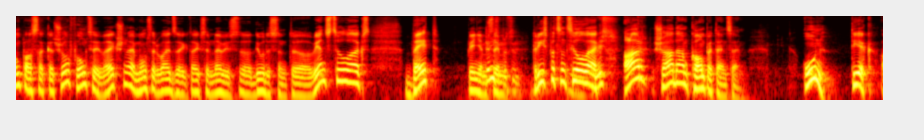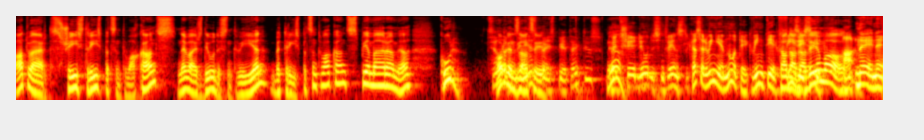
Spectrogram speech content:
Un pasaka, ka šo funkciju veikšanai mums ir vajadzīgi teiksim, nevis 21 cilvēks, bet pieņemsim 13, 13 cilvēku ar šādām kompetencēm. Un tiek atvērtas šīs 13 vakances, nevis 21, bet 13 vakances, piemēram, ja, kur Cilvēki organizācija ir pieteikties. Bet šie 21, kas ar viņiem notiek? Viņi tiek tādā fiziski... gadījumā. A, nē, nē,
